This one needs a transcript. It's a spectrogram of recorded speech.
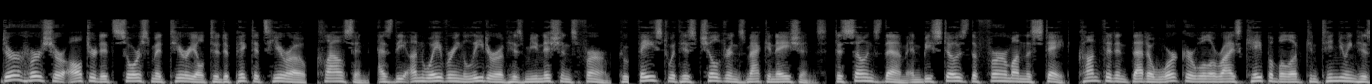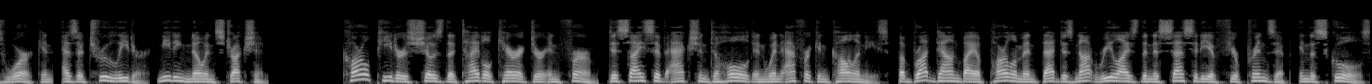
Der Herrscher altered its source material to depict its hero, Clausen, as the unwavering leader of his munitions firm, who, faced with his children's machinations, disowns them and bestows the firm on the state, confident that a worker will arise capable of continuing his work and, as a true leader, needing no instruction. Karl Peters shows the title character in firm, decisive action to hold and win African colonies, but brought down by a parliament that does not realize the necessity of Führerprinzip. In the schools,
